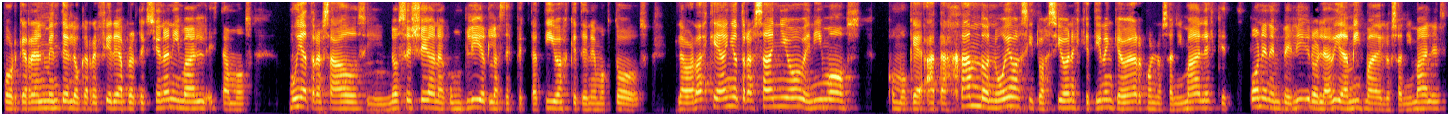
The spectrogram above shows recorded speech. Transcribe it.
porque realmente en lo que refiere a protección animal estamos muy atrasados y no se llegan a cumplir las expectativas que tenemos todos. La verdad es que año tras año venimos como que atajando nuevas situaciones que tienen que ver con los animales, que ponen en peligro la vida misma de los animales.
